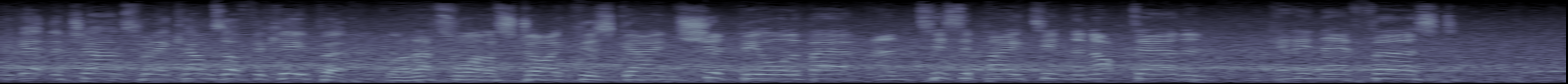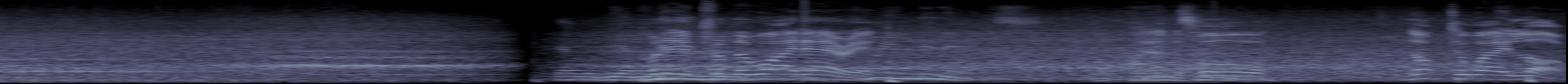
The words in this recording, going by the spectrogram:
to get the chance when it comes off the keeper. Well, that's what a striker's game should be all about, anticipating the knockdown and getting there first. There will be a Put in from the wide area. Three minutes. And the ball knocked away long.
